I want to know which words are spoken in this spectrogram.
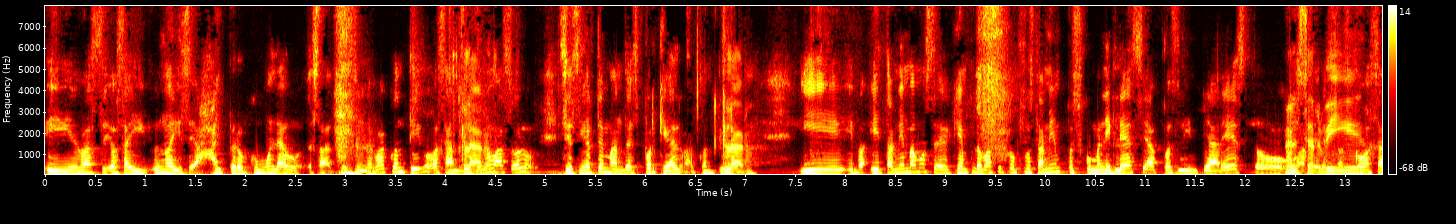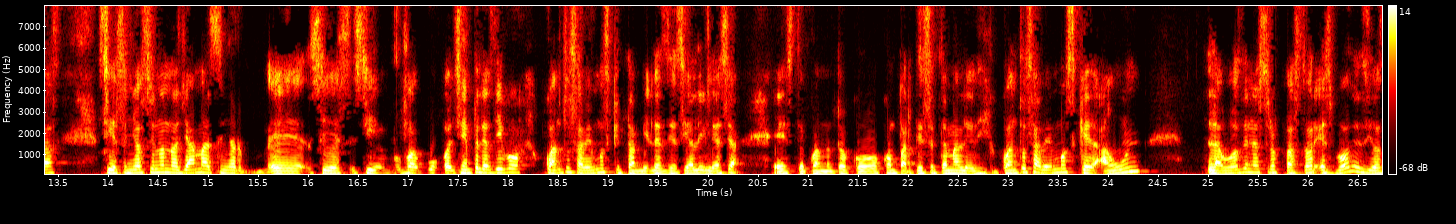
y, vas, o sea, y uno dice, ay, pero ¿cómo le hago? O sea, el Señor va contigo, o sea, no va solo. Si el Señor te mandó es porque Él va contigo. Claro. Y, y, también vamos, ejemplo básico, pues también, pues como en la iglesia, pues limpiar esto, el servir. cosas. Si el Señor, si uno nos llama, el Señor, eh, si, si, siempre les digo, ¿cuántos sabemos que también, les decía a la iglesia, este, cuando me tocó compartir ese tema, le dije, ¿cuántos sabemos que aún la voz de nuestro pastor es voz de Dios,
